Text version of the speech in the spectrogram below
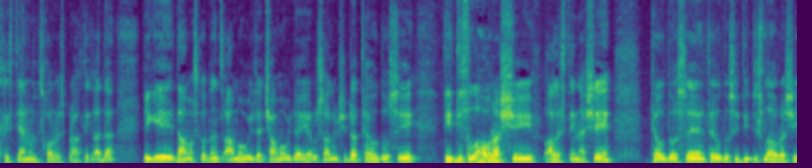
ქრისტიანული ცხოვრების პრაქტიკა და იგი დამასკოდან წამოვიდა, ჩამოვიდა იერუსალიმში და თეოდოსი დიდის ლავრაში, პალესტინაში, თეოდოსე, თეოდოსი დიდის ლავრაში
